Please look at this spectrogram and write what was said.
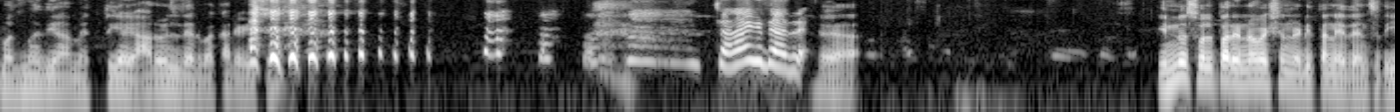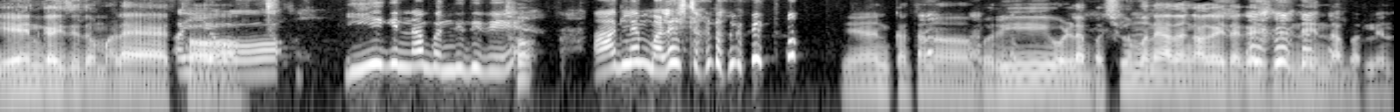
ಮದ್ ಮಧ್ಯ ಮೆತ್ತಿಗೆ ಯಾರು ಇಲ್ದೇ ಇರ್ಬೇಕಾದ್ರೆ ಹೇಳ್ತೀನಿ. ಚೆನ್ನಾಗಿದೆ ಆದ್ರೆ. ಇನ್ನು ಸ್ವಲ್ಪ ರಿನೋವೇಷನ್ ನಡೀತಾನೆ ಇದೆ ಅನ್ಸುತ್ತೆ. ಏನ್ ಗೈಸ್ ಇದು? ಮಳೆ ಥೋ. ಅಯ್ಯೋ ಈಗಿನ್ನ ಬಂದಿದೀವಿ. ಥು. ಆಗ್ಲೇ ಮಳೆ ಸ್ಟಾರ್ಟ್ ಆಗೋಯ್ತು. ಏನ್ ಕಥನ? ಬರೀ ಒಳ್ಳೆ ಬಚ್ಲು ಮನೆ ಆದಂಗ ಆಗೈತೆ ಗೈಸ್ ನಿನ್ನೆಯಿಂದ ಬರ್ಲಿನ್.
